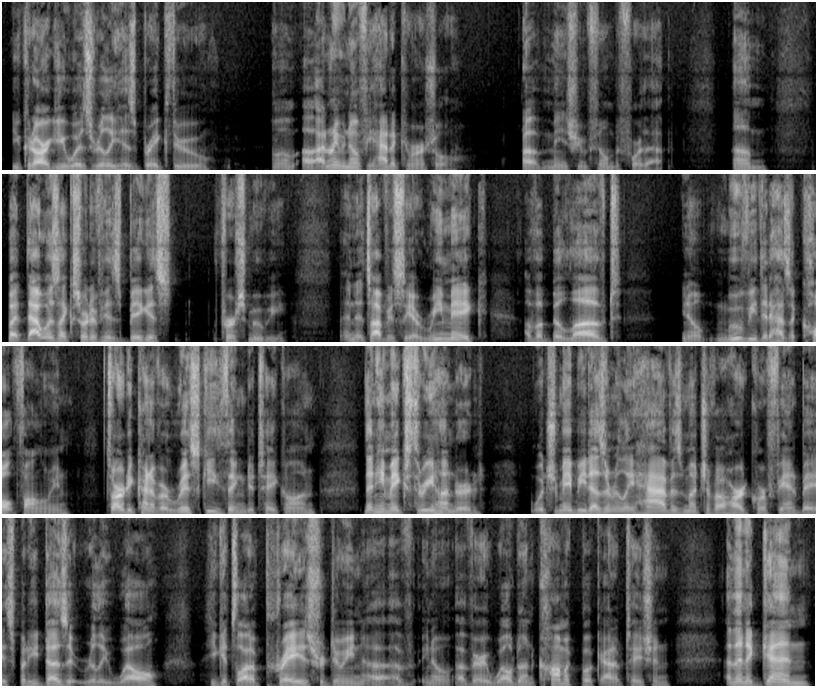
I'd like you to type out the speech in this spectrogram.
You could argue was really his breakthrough. Um, uh, I don't even know if he had a commercial uh, mainstream film before that. Um, but that was like sort of his biggest first movie, and it's obviously a remake of a beloved, you know, movie that has a cult following. It's already kind of a risky thing to take on. Then he makes 300, which maybe doesn't really have as much of a hardcore fan base, but he does it really well. He gets a lot of praise for doing a, a you know a very well done comic book adaptation, and then again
